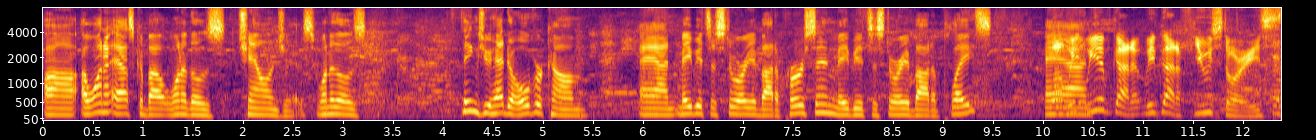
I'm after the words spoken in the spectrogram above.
uh, I want to ask about one of those challenges, one of those things you had to overcome. And maybe it's a story about a person, maybe it's a story about a place. Well, we, we have got a, we've got a few stories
